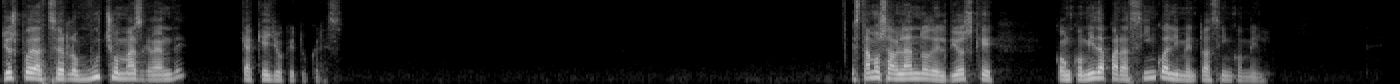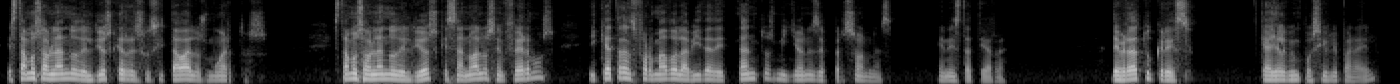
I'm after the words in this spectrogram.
Dios puede hacerlo mucho más grande que aquello que tú crees. Estamos hablando del Dios que con comida para cinco alimentó a cinco mil. Estamos hablando del Dios que resucitaba a los muertos. Estamos hablando del Dios que sanó a los enfermos y que ha transformado la vida de tantos millones de personas en esta tierra. ¿De verdad tú crees que hay algo imposible para Él?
